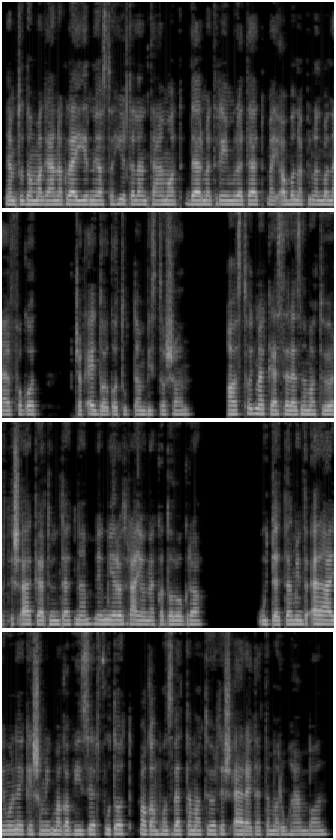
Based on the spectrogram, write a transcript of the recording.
Nem tudom magának leírni azt a hirtelen támadt, dermet rémületet, mely abban a pillanatban elfogott, csak egy dolgot tudtam biztosan. Azt, hogy meg kell szereznem a tört, és el kell tüntetnem, még mielőtt rájönnek a dologra. Úgy tettem, mint elájulnék, és amíg maga vízért futott, magamhoz vettem a tört, és elrejtettem a ruhámban.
